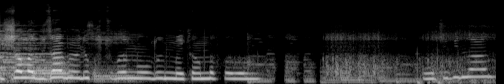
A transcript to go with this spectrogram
İnşallah güzel böyle kutuların olduğu bir mekanda falan. Ne çekil lan.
